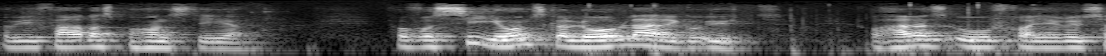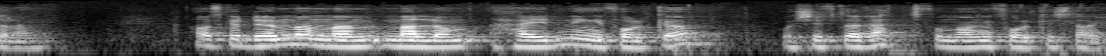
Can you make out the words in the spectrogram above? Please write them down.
og vi ferdes på hans stier. For for Sion skal lovlære gå ut, og Herrens ord fra Jerusalem. Han skal dømme mellom heidningefolka og skifte rett for mange folkeslag.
